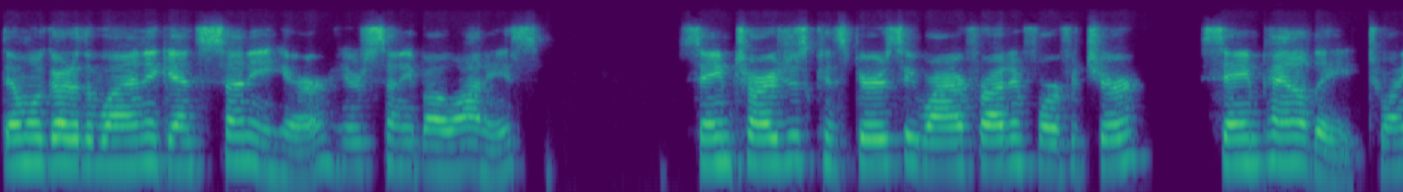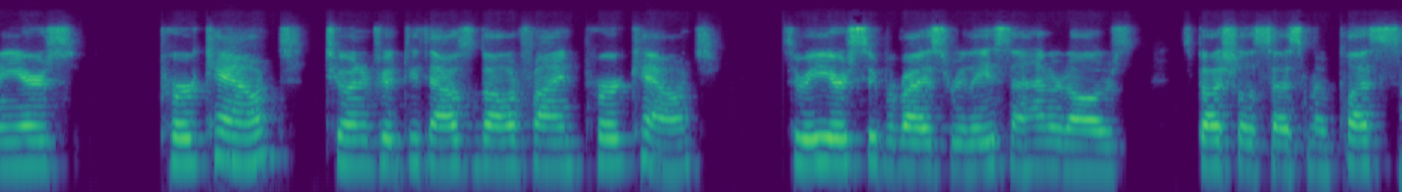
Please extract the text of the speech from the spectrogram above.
Then we'll go to the one against Sunny here. Here's Sunny Balwani's. Same charges, conspiracy, wire fraud, and forfeiture. Same penalty, 20 years per count, $250,000 fine per count, three years supervised release, $100 special assessment plus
